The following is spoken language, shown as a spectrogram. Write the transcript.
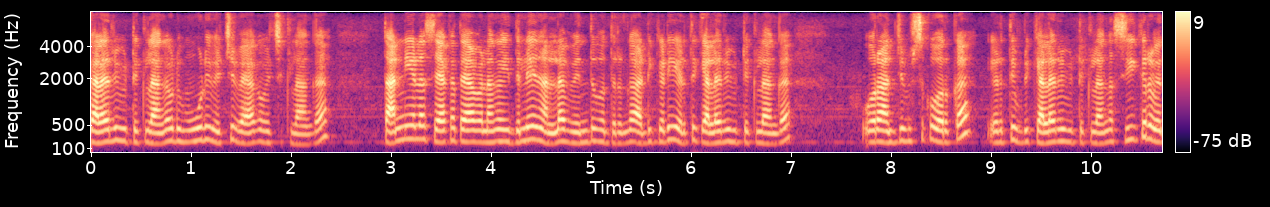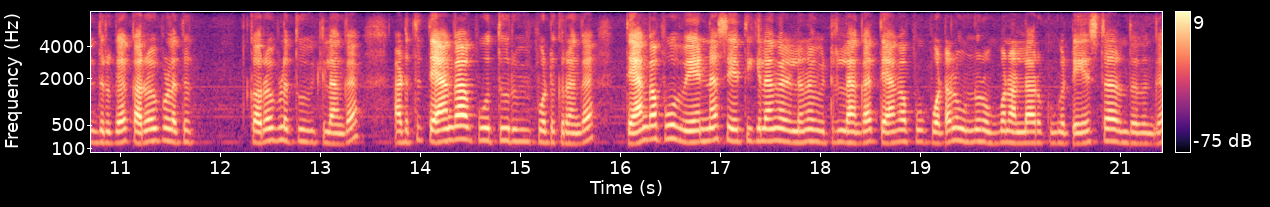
கிளறி விட்டுக்கலாங்க. இப்படி மூடி வச்சு வேக வச்சுக்கலாங்க. தண்ணியெல்லாம் சேர்க்க தேவையில்லைங்க. இதிலே நல்லா வெந்து வந்துடுங்க அடிக்கடி எடுத்து கிளறி விட்டுக்கலாங்க. ஒரு அஞ்சு நிமிஷத்துக்கு ஒருக்க எடுத்து இப்படி கிளறி விட்டுக்கலாங்க. சீக்கிரம் வெந்துருங்க. கருவேப்பிலை கருவேப்பிலை தூவிக்கலாங்க. அடுத்து தேங்காய் பூ துருவி போட்டுக்கிறாங்க. தேங்காய் பூ வேணால் சேர்த்திக்கலாங்க. இல்லைன்னா விட்டுடலாங்க தேங்காய் பூ போட்டாலும் இன்னும் ரொம்ப நல்லா இருக்குங்க. டேஸ்ட்டாக இருந்ததுங்க.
